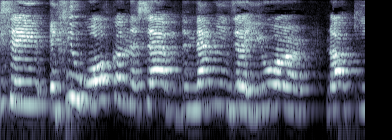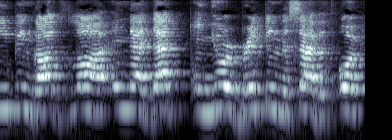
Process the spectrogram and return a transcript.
say if you walk on the Sabbath, then that means that you are not keeping God's law and that, that and you're breaking the Sabbath. Or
